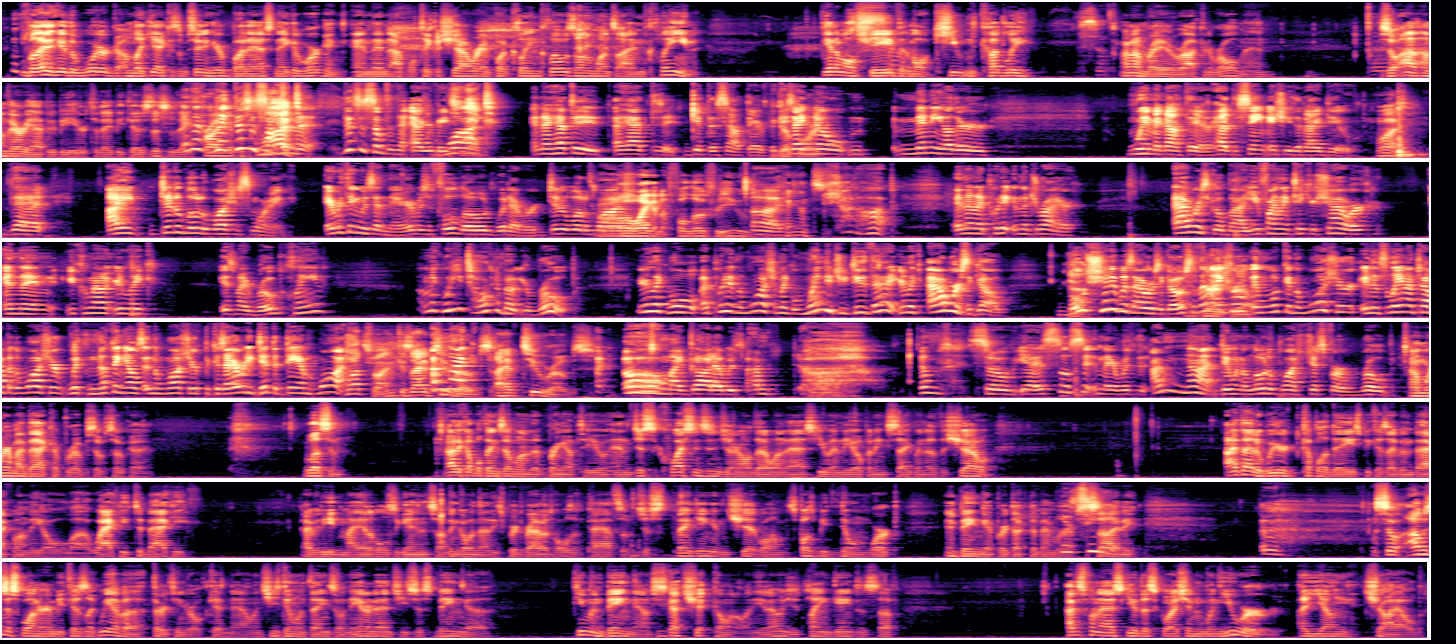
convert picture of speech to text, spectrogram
But I didn't hear the water. Go- I'm like, yeah, because I'm sitting here butt ass naked working, and then I will take a shower and put clean clothes on once I'm clean. Get them all shaved and I'm all cute and cuddly, So and I'm ready to rock and roll, man. So I, I'm very happy to be here today because this is a And Friday. this is what? something that this is something that aggravates me. What? And I have to I have to get this out there because I know m- many other women out there have the same issue that I do. What? That I did a load of wash this morning. Everything was in there. It was a full load, whatever. Did a load of wash. Oh, I got a full load for you. Uh, Pants. Shut up. And then I put it in the dryer. Hours go by. You finally take your shower, and then you come out. You're like, "Is my robe clean?" I'm like, "What are you talking about? Your robe?" You're like, "Well, I put it in the wash." I'm like, "When did you do that?" You're like, "Hours ago." Bullshit! It was hours ago. So then Very I go true. and look in the washer, and it's laying on top of the washer with nothing else in the washer because I already did the damn wash. Well, that's fine because I have two not- robes. I have two robes. Oh my god, I was I'm um, so yeah, it's still sitting there with it. I'm not doing a load of wash just for a robe. I'm wearing my backup robe, so it's okay. Listen, I had a couple things I wanted to bring up to you, and just questions in general that I wanted to ask you in the opening segment of the show. I've had a weird couple of days because I've been back on the old uh, wacky tobacco. I've been eating my edibles again, so I've been going down these weird rabbit holes and paths of just thinking and shit while I'm supposed to be doing work and being a productive member You of see- society. So I was just wondering because like we have a 13 year old kid now and she's doing things on the internet. She's just being a human being now. She's got shit going on, you know. She's playing games and stuff. I just want to ask you this question: When you were a young child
